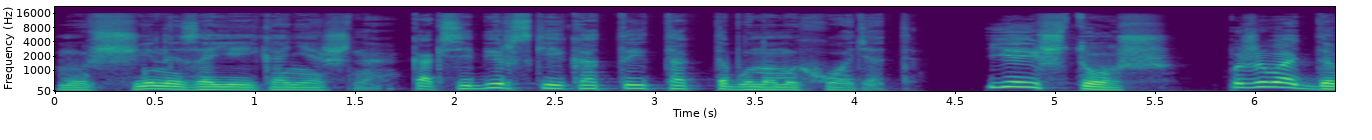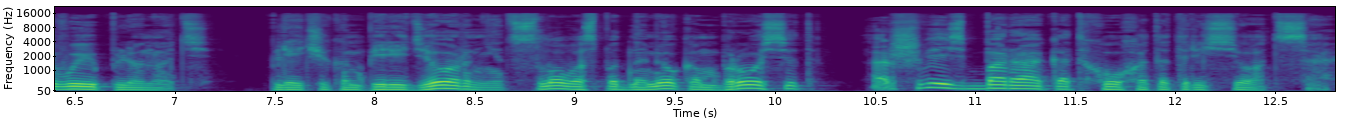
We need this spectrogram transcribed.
Мужчины за ей, конечно. Как сибирские коты, так табуном и ходят. Ей что ж, пожевать да выплюнуть. Плечиком передернет, слово с поднамеком бросит, аж весь барак от хохота трясется.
